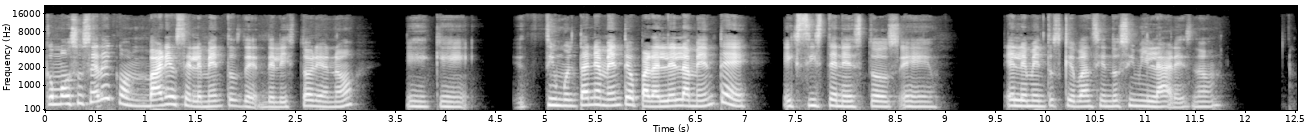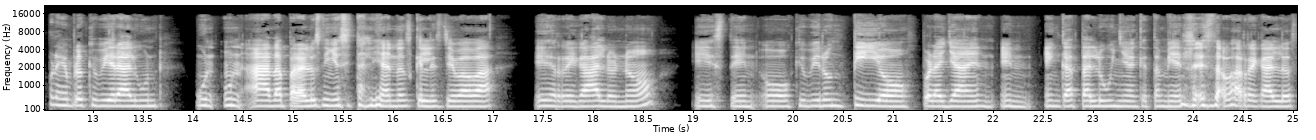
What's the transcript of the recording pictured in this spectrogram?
como sucede con varios elementos de, de la historia, ¿no? Eh, que simultáneamente o paralelamente existen estos eh, elementos que van siendo similares, ¿no? Por ejemplo, que hubiera algún, un, un hada para los niños italianos que les llevaba regalo, ¿no? Este, o que hubiera un tío por allá en, en, en Cataluña que también les daba regalos.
